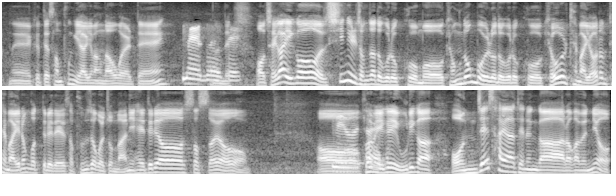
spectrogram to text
네, 그때 선풍기 이야기 막 나오고 할 때. 네, 네, 아, 네. 어, 제가 이거 신일전자도 그렇고 뭐 경동보일러도 그렇고 겨울 테마, 여름 테마 이런 것들에 대해서 분석을 좀 많이 해드렸었어요. 어, 네, 맞아요. 그러면 이게 우리가 언제 사야 되는가라고 하면요.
